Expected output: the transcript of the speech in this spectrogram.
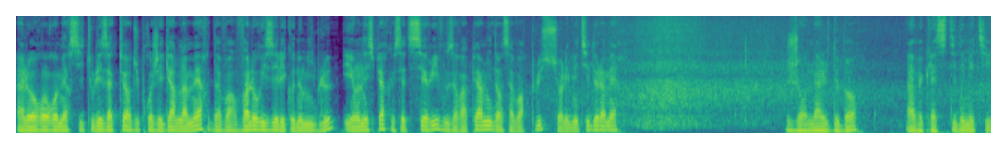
Alors on remercie tous les acteurs du projet Garde la mer d'avoir valorisé l'économie bleue et on espère que cette série vous aura permis d'en savoir plus sur les métiers de la mer. Journal de bord avec la Cité des métiers.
